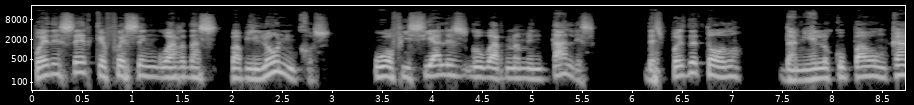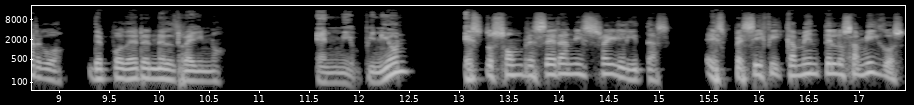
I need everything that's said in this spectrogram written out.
Puede ser que fuesen guardas babilónicos u oficiales gubernamentales. Después de todo, Daniel ocupaba un cargo de poder en el reino. En mi opinión, estos hombres eran israelitas, específicamente los amigos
